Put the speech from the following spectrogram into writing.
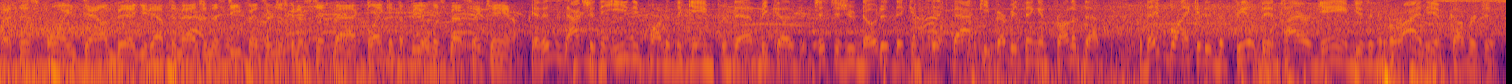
At this point, down big, you'd have to imagine this defense are just going to sit back, blanket the field as best they can. Yeah, this is actually the easy part of the game for them because, just as you noted, they can sit back, keep everything in front of them. But they blanketed the field the entire game using a variety of coverages.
